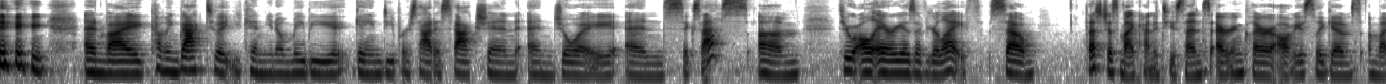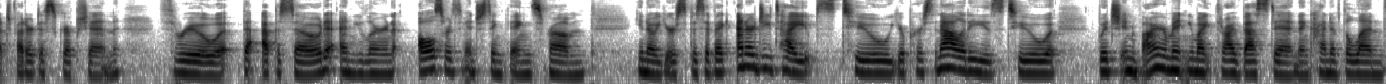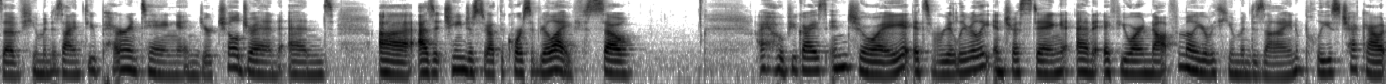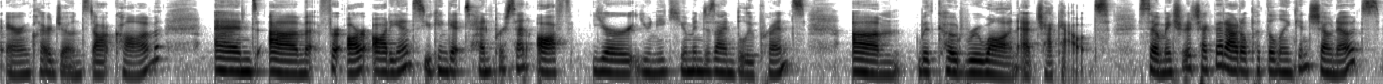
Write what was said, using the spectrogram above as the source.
and by coming back to it, you can, you know, maybe gain deeper satisfaction and joy and success um, through all areas of your life. So that's just my kind of two cents. Erin Claire obviously gives a much better description through the episode, and you learn all sorts of interesting things from you know your specific energy types to your personalities to which environment you might thrive best in, and kind of the lens of human design through parenting and your children, and uh, as it changes throughout the course of your life. So, I hope you guys enjoy. It's really, really interesting. And if you are not familiar with human design, please check out erinclairejones.com. And um, for our audience, you can get 10% off your unique human design blueprints um, with code RUAN at checkout. So make sure to check that out. I'll put the link in show notes.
